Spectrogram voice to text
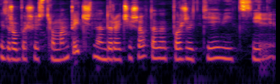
І зробиш щось романтичне. До речі, що в тебе пожиттєві цілі.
